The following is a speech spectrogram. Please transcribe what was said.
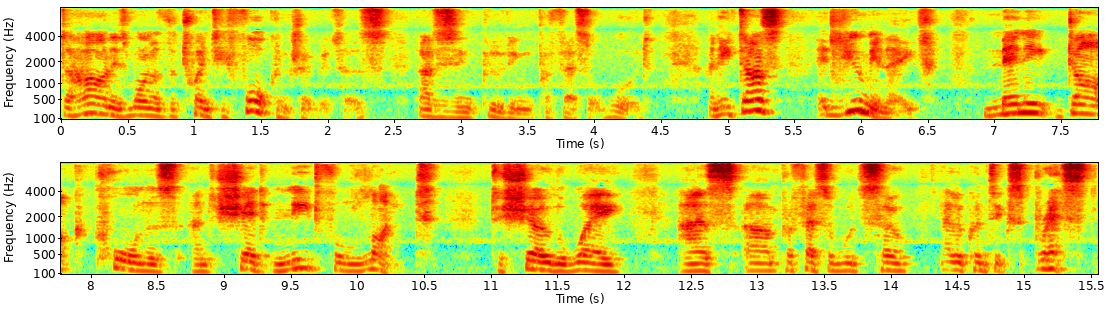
Dahan is one of the 24 contributors, that is including Professor Wood, and he does illuminate many dark corners and shed needful light to show the way as um, Professor Wood so eloquent expressed,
